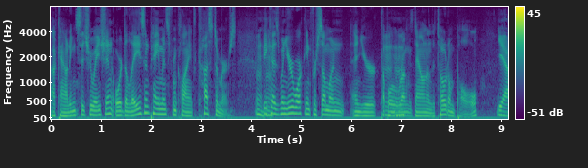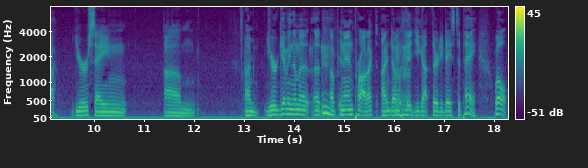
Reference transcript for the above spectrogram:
accounting situation, or delays in payments from clients' customers. Mm-hmm. Because when you're working for someone and you're a couple mm-hmm. of rungs down on the totem pole, Yeah. you're saying um I'm you're giving them a, a, a an end product. I'm done with mm-hmm. it. You got 30 days to pay. Well,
